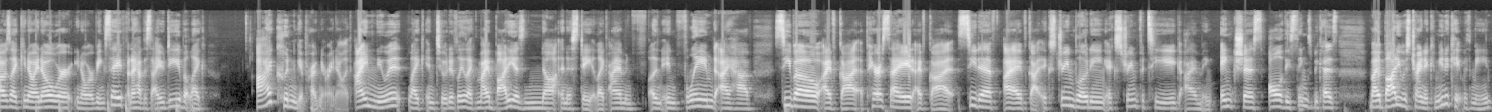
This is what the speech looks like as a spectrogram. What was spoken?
I was like, you know, I know we're, you know, we're being safe and I have this IUD, but like I couldn't get pregnant right now. Like I knew it like intuitively. Like my body is not in a state. Like I am in, inflamed. I have SIBO. I've got a parasite. I've got C. diff. I've got extreme bloating, extreme fatigue. I'm anxious. All of these things because my body was trying to communicate with me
